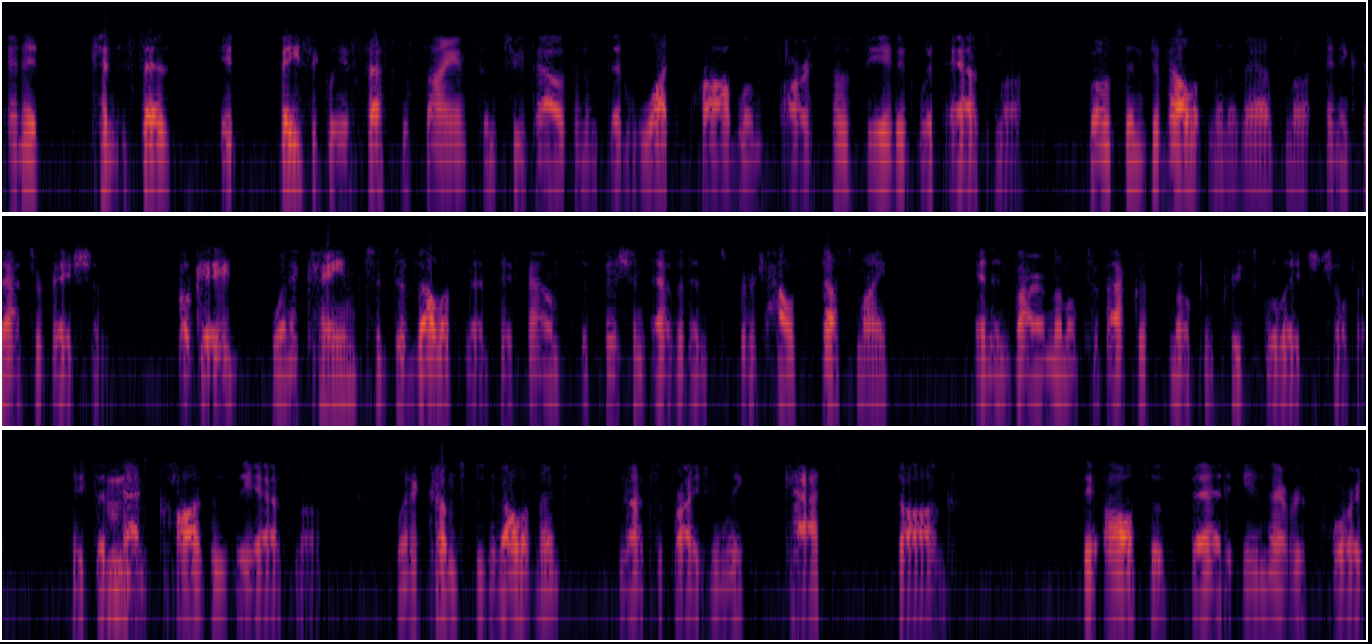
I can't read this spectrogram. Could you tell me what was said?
and it can, says it basically assessed the science in 2000 and said what problems are associated with asthma, both in development of asthma and exacerbation. Okay. When it came to development, they found sufficient evidence for house dust mites and environmental tobacco smoke in preschool age children. They said Hmm. that causes the asthma. When it comes to development, not surprisingly, cats, dogs. They also said in that report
